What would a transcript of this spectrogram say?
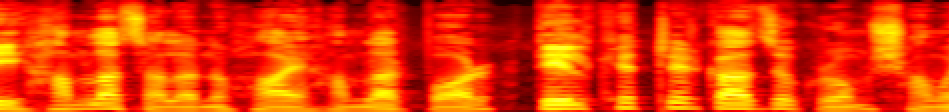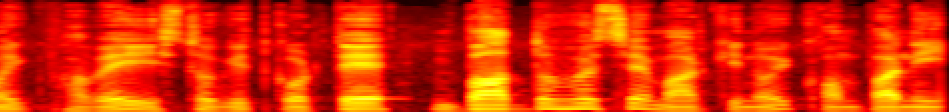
এই হামলা চালানো হয়। হামলার পর তেল ক্ষেত্রের কার্যক্রম সাময়িকভাবে স্থগিত করতে বাধ্য হয়েছে মার্কিন ওই কোম্পানি।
